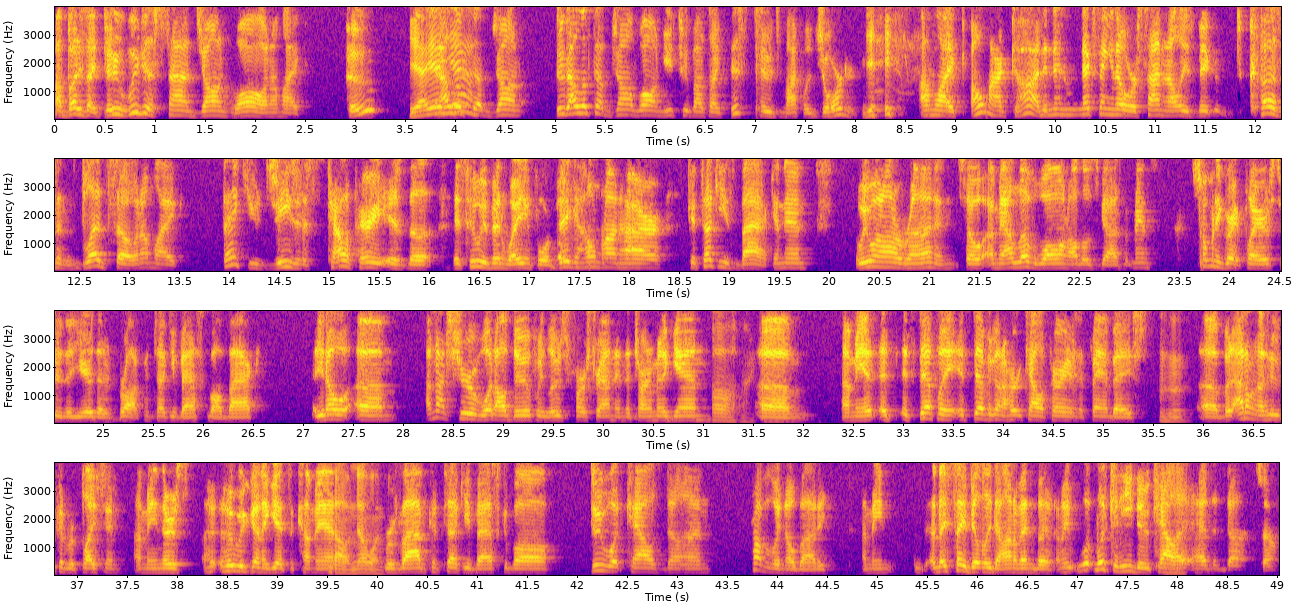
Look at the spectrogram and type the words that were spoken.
My buddy's like, dude, we just signed John Wall, and I'm like, who? Yeah, yeah, and I yeah. looked up John. Dude, I looked up John Wall on YouTube. I was like, this dude's Michael Jordan. Yeah. I'm like, oh my god! And then next thing you know, we're signing all these big cousins, Bledsoe, and I'm like, thank you, Jesus. Calipari is the is who we've been waiting for. Big home run hire. Kentucky's back. And then we went on a run. And so, I mean, I love Wall and all those guys, but man, so many great players through the year that have brought Kentucky basketball back. You know, um, I'm not sure what I'll do if we lose first round in the tournament again. Oh my God. Um, I mean, it, it, it's definitely it's definitely going to hurt Calipari and the fan base. Mm-hmm. Uh, but I don't know who could replace him. I mean, there's who are we going to get to come in? No, no one. Revive Kentucky basketball, do what Cal's done. Probably nobody. I mean, they say Billy Donovan, but I mean, what, what could he do? Cal mm-hmm. hasn't done so.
